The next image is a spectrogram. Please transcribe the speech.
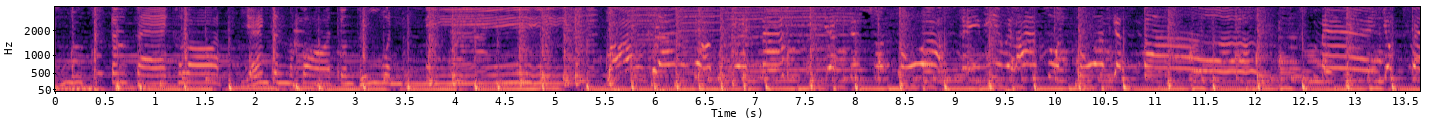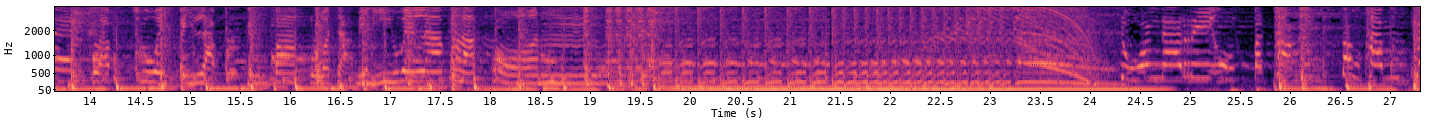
ม ตั้งแต่คลอด แย่งกันมากอดจนถึงวันนี้บางครั้งก็เบื่อนะอยากจะส่วนตัวให้มีเวลาส่วนตัวกันบ้ ไม่มีเวลาพักผ่อนดวงนารีอุปถัมภ์ต้องทำใจ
